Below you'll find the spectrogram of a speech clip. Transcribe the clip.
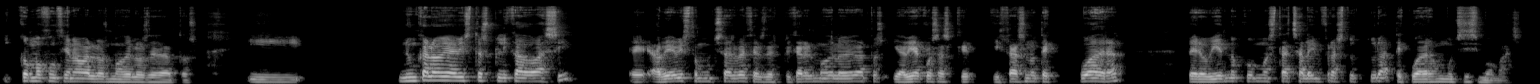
y cómo funcionaban los modelos de datos. Y nunca lo había visto explicado así. Eh, había visto muchas veces de explicar el modelo de datos y había cosas que quizás no te cuadran, pero viendo cómo está hecha la infraestructura te cuadran muchísimo más.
